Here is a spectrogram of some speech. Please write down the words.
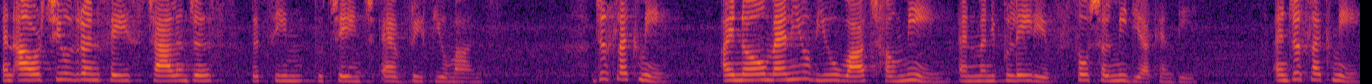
and our children face challenges that seem to change every few months. Just like me, I know many of you watch how mean and manipulative social media can be. And just like me,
